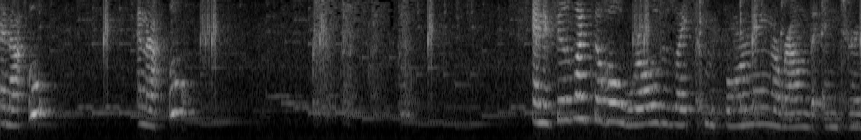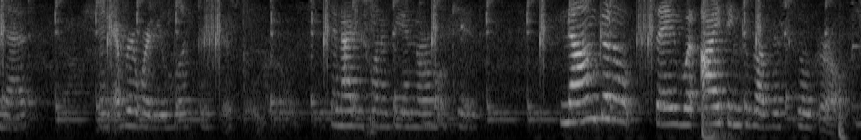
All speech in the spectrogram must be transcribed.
And I oop. And I oop. And it feels like the whole world is like conforming around the internet. And everywhere you look, there's just girls. And I just want to be a normal kid. Now I'm gonna say what I think about VSCO girls.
